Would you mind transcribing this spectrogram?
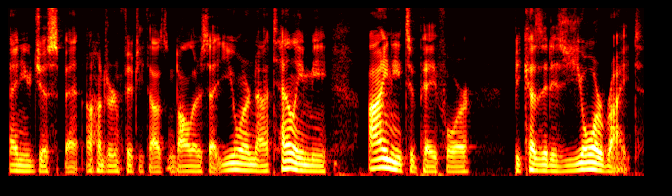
and you just spent $150,000 that you are not telling me I need to pay for because it is your right.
